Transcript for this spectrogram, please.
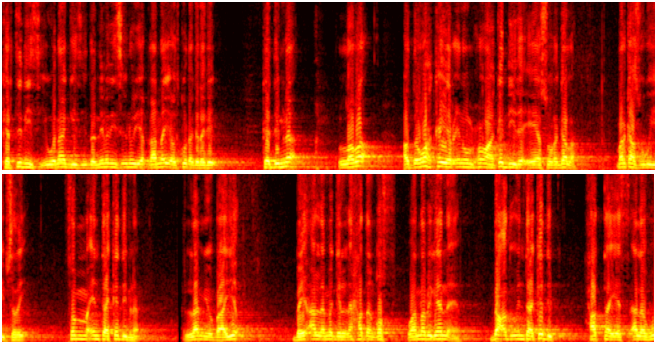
kartidiisi iyo wanaaggiisa iyo dadnimadiisa inuu yaqaanay ood ku dhegdhegay kadibna laba addoon wax ka yar inuu muxuu aha ka diiday ee suuragal ah markaas ugu iibsaday. Uma intaa kadibna lam yubaayic bayca lama gelin axadan qof. Waa nabigeenna eh. Bacdu intaa kadib xataa yas'alahu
